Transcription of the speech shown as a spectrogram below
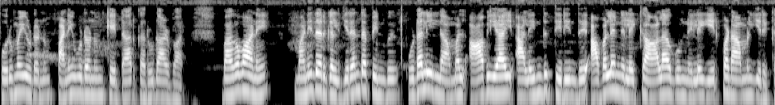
பொறுமையுடனும் பணிவுடனும் கேட்டார் கருடாழ்வார். பகவானே மனிதர்கள் இறந்த பின்பு உடல் இல்லாமல் ஆவியாய் அலைந்து திரிந்து அவல நிலைக்கு ஆளாகும் நிலை ஏற்படாமல் இருக்க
